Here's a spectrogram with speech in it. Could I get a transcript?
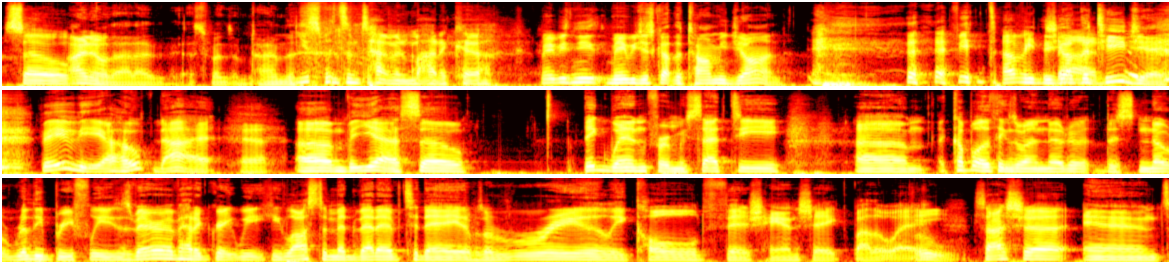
So I know that. I, I spent some time This. you spent some time in Monaco. Maybe maybe just got the Tommy John. If you tell me, He's got the TJ. Maybe I hope not. Yeah. Um, but yeah, so big win for Musetti. Um, a couple other things I want to note. This note really briefly. Zverev had a great week. He lost to Medvedev today. It was a really cold fish handshake, by the way. Ooh. Sasha and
